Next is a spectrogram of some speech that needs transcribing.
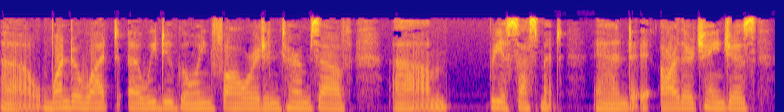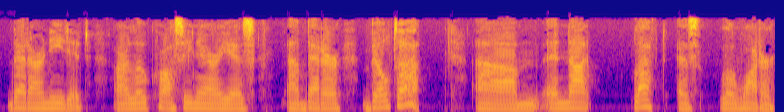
uh, wonder what uh, we do going forward in terms of um, reassessment. And are there changes that are needed? Are low crossing areas uh, better built up um, and not left as low water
